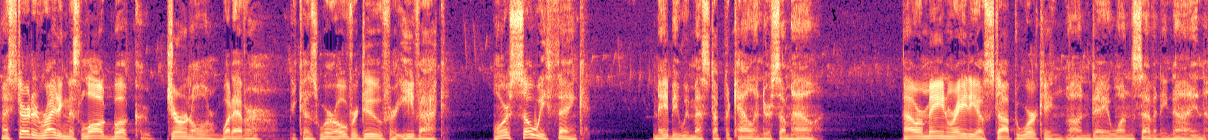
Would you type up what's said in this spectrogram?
I started writing this logbook, or journal, or whatever, because we're overdue for evac. Or so we think. Maybe we messed up the calendar somehow. Our main radio stopped working on day 179.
